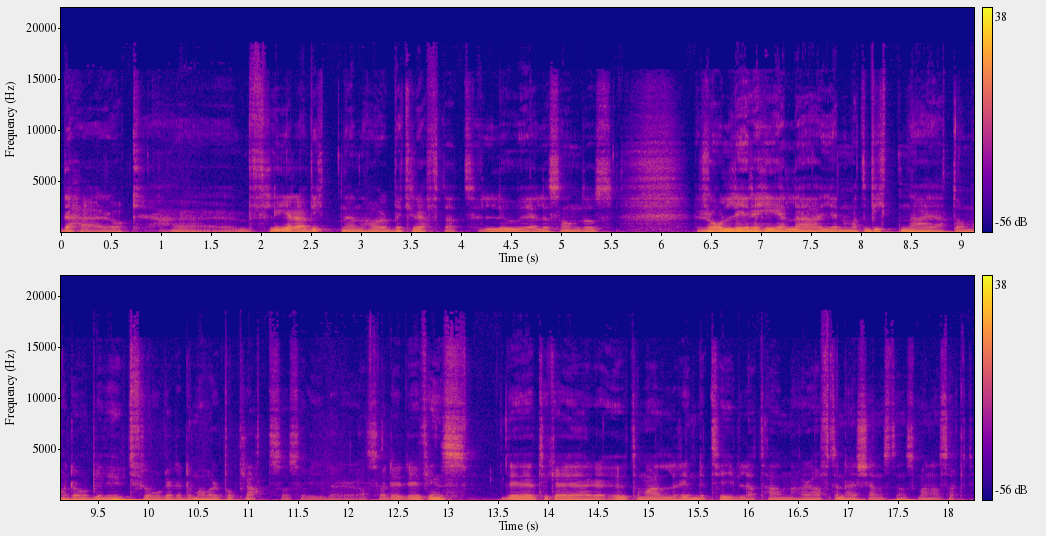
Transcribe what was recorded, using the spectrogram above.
det här. Och eh, flera vittnen har bekräftat Louis Elizondos roll i det hela genom att vittna att de har då blivit utfrågade, de har varit på plats och så vidare. Alltså det, det finns, det tycker jag är utom all rimligt tvivel att han har haft den här tjänsten som han har sagt.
